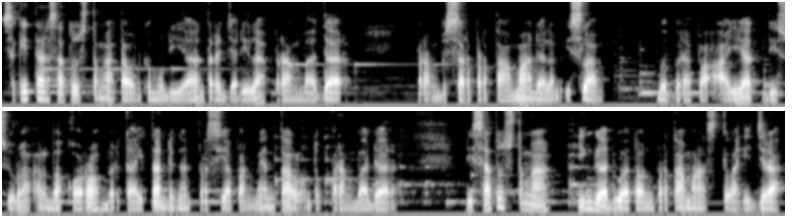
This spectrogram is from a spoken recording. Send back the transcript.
Sekitar satu setengah tahun kemudian terjadilah Perang Badar perang besar pertama dalam Islam. Beberapa ayat di surah Al-Baqarah berkaitan dengan persiapan mental untuk perang badar. Di satu setengah hingga dua tahun pertama setelah hijrah.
